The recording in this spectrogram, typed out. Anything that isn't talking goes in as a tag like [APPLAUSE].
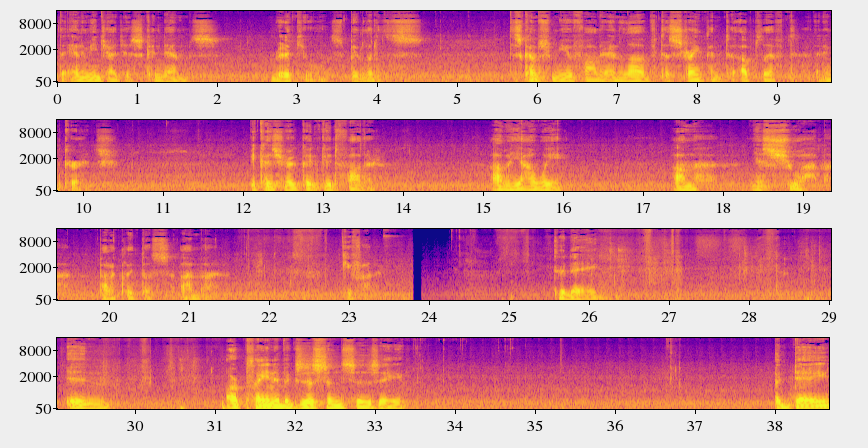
The enemy judges, condemns, ridicules, belittles. This comes from you, Father, in love to strengthen, to uplift, and encourage. Because you're a good, good Father. Abba Yahweh. Amen. Yeshua. Amen. Parakletos. Amen. Thank you, Father. Today, in our plane of existence as a a day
